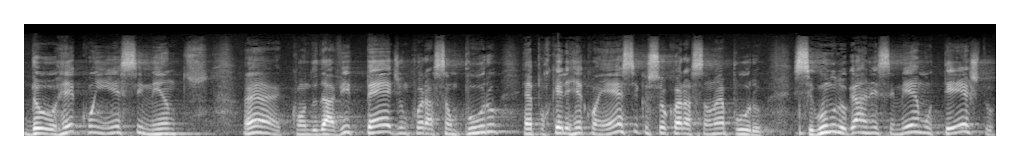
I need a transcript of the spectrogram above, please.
do reconhecimento. É, quando Davi pede um coração puro, é porque ele reconhece que o seu coração não é puro. Segundo lugar, nesse mesmo texto,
